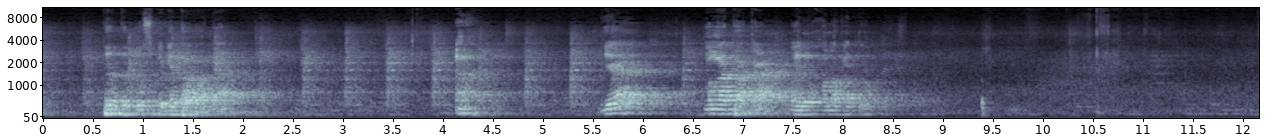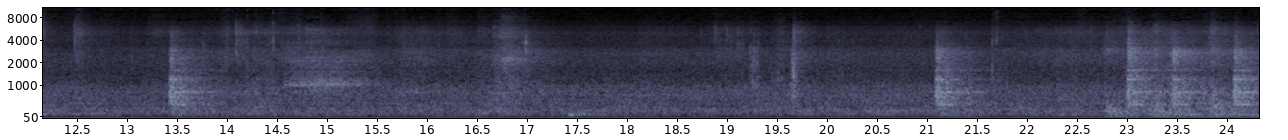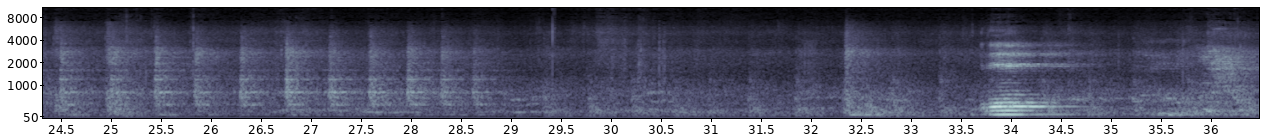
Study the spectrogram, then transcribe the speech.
ditebus sebagai tawanan, dia mengatakan Ubay bin Khalaf itu Jadi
